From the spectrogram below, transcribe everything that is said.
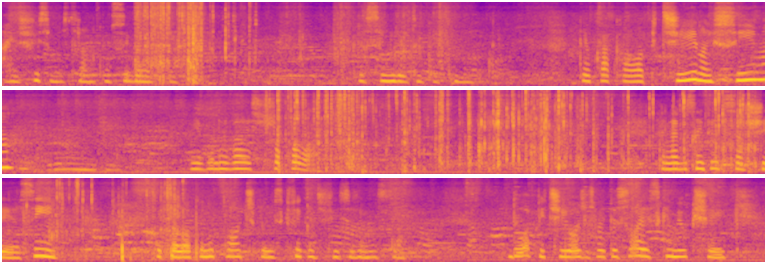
Ai, é difícil mostrar, não consigo mostrar. Porque sem glúten que eu. Tem o cacau apiti lá em cima. E eu vou levar esse chocolate. Eu levo sempre de sachê assim e coloco no pote, por isso que fica difícil de mostrar. Do apiti hoje vai ter só esse que é milkshake.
